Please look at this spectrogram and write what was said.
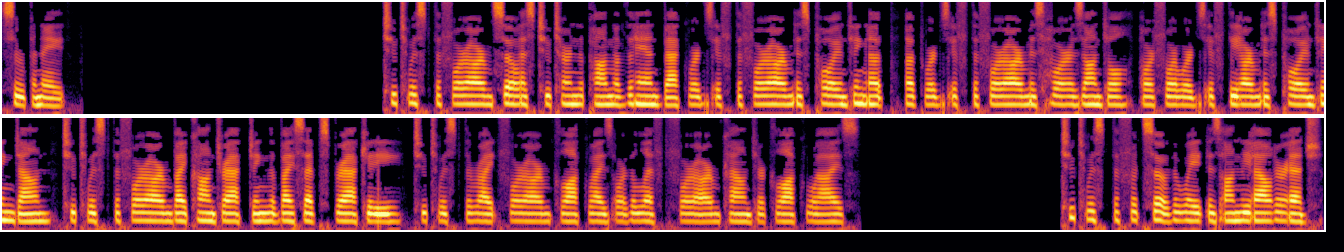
Supinate. To twist the forearm so as to turn the palm of the hand backwards if the forearm is pointing up, upwards if the forearm is horizontal, or forwards if the arm is pointing down. To twist the forearm by contracting the biceps brachii. To twist the right forearm clockwise or the left forearm counterclockwise. To twist the foot so the weight is on the outer edge.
